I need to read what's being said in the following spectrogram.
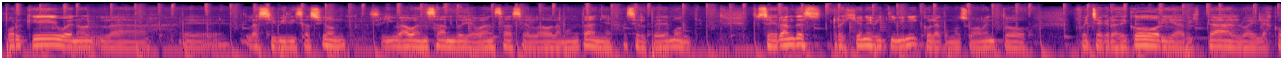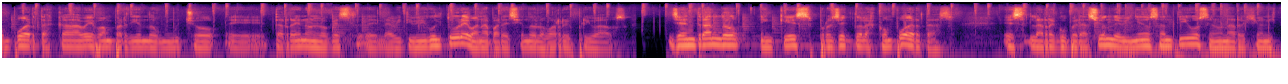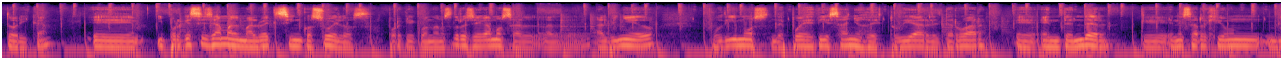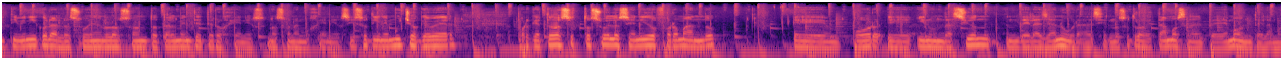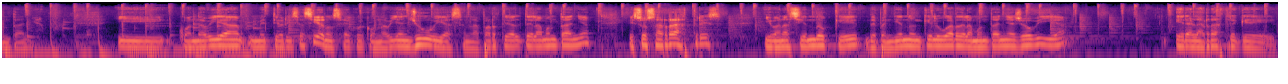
porque bueno, la, eh, civilización se va avanzando y avanza hacia el lado de la montaña, hacia el pedemonte. Entonces grandes regiones vitivinícolas, como en su momento fue Chacras de Coria, Vistalba y Las Compuertas, cada vez van perdiendo mucho eh, terreno en lo que es la vitivinicultura y van apareciendo los barrios privados. Ya entrando en qué es Proyecto Las Compuertas, es la recuperación de viñedos antiguos en una región histórica. Eh, ¿Y por qué se llama el Malbec Cinco Suelos? Porque cuando nosotros llegamos al, viñedo, pudimos, después de 10 años de estudiar el terroir, eh, entender que en esa región vitivinícola los suelos son totalmente heterogéneos, no son homogéneos. Y eso tiene mucho que ver porque todos estos suelos se han ido formando eh, por inundación de la llanura, es decir, nosotros estamos en el pedemonte de la montaña y cuando había meteorización, o sea, cuando habían lluvias en la parte alta de la montaña, esos arrastres iban haciendo que, dependiendo en qué lugar de la montaña llovía, era el arrastre que,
